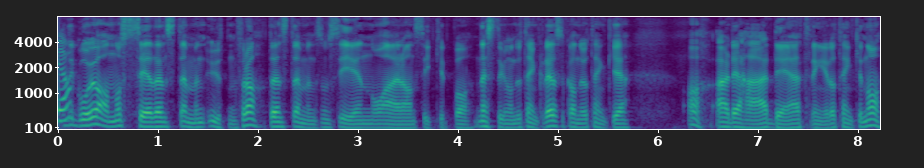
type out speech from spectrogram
ja. Det går jo an å se den stemmen utenfra. Den stemmen som sier 'nå er han sikker på'. Neste gang du tenker det, så kan du jo tenke Å, er det her det jeg trenger å tenke nå?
